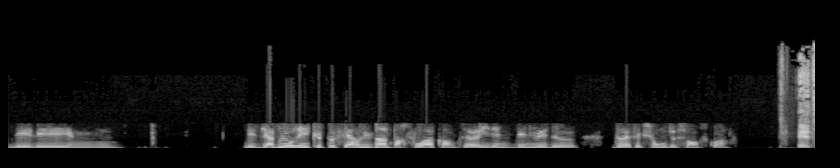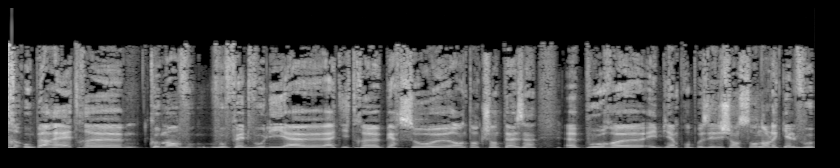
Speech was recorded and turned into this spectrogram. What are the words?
les, les, les diableries que peut faire l'humain parfois quand euh, il est dénué de, de réflexion ou de sens, quoi. Être ou paraître, comment vous, vous faites-vous l'IA à titre perso en tant que chanteuse hein, pour eh bien proposer des chansons dans lesquelles vous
